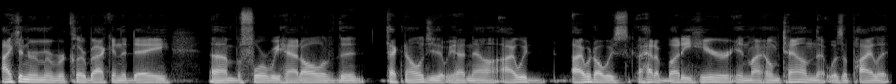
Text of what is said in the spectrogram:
I can remember clear back in the day um, before we had all of the technology that we had now. I would I would always I had a buddy here in my hometown that was a pilot,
